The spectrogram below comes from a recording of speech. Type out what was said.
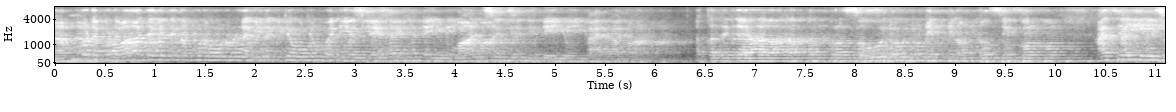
നമ്മുടെ പ്രവാചകന് നമ്മളോടുള്ള ഏറ്റവും വലിയ സ്നേഹത്തിന്റെയും വാത്സല്യത്തിന്റെയും കാരണമാണ് لقد جاءكم رسول من أنفسكم عزيز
